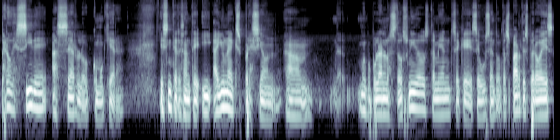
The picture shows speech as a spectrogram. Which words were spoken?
pero decide hacerlo como quiera. Y es interesante. Y hay una expresión muy popular en los Estados Unidos, también sé que se usa en otras partes, pero es,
